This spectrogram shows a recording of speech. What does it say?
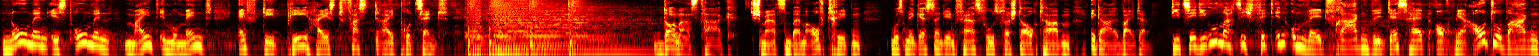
Nomen ist Omen, meint im Moment, FDP heißt fast drei Prozent. Donnerstag. Schmerzen beim Auftreten, muss mir gestern den Versfuß verstaucht haben. Egal, weiter. Die CDU macht sich fit in Umweltfragen, will deshalb auch mehr Autowagen.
